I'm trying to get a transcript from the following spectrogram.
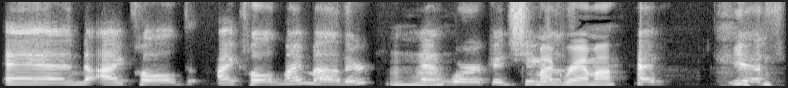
And I called, I called my mother mm-hmm. at work, and she my goes, grandma. Have, yes.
